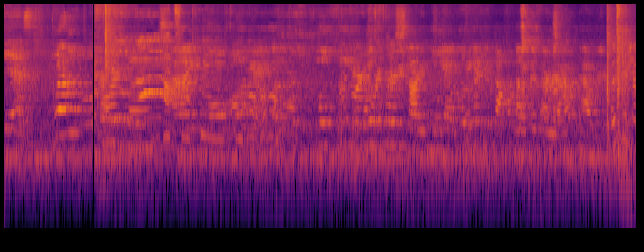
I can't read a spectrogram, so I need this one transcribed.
Yes. Well, are. Yeah, we're going to talk about this around our.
